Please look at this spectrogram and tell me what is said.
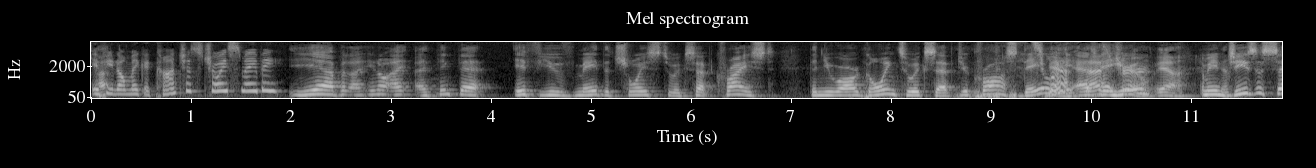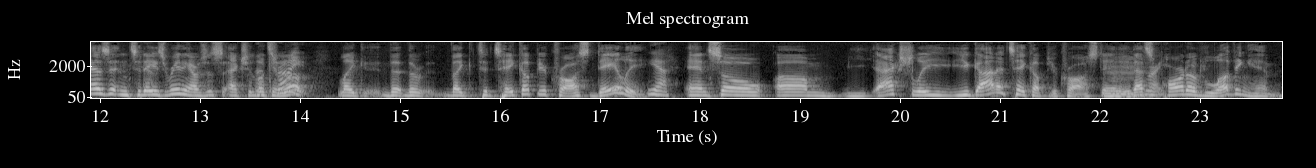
If I- you don't make a conscious choice, maybe. Yeah, but I, you know, I, I think that if you've made the choice to accept Christ, then you are going to accept your cross daily. Yeah, as that's we true. hear. Yeah. I mean, Jesus says it in today's reading. I was just actually That's looking it right. up. Like the the like to take up your cross daily. Yeah. And so, um, actually, you got to take up your cross daily. That's Right. part of loving Him.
